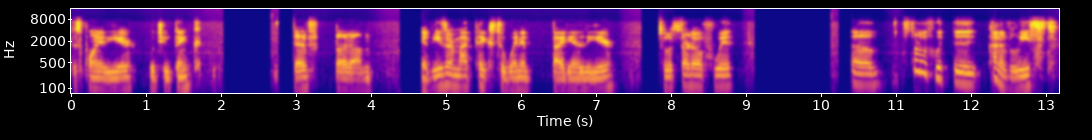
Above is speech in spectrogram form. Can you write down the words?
this point of the year. What you think, Dev? But um, yeah, these are my picks to win it by the end of the year. So let's start off with uh, start off with the kind of least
